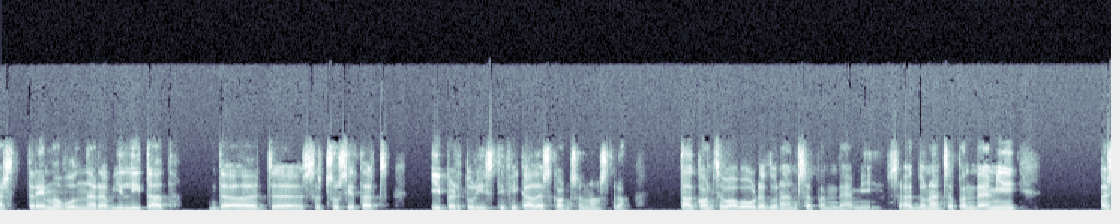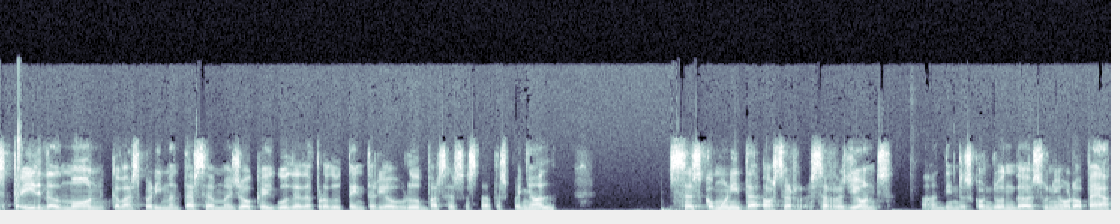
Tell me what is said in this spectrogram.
extrema vulnerabilitat de les societats hiperturistificades com la nostra, tal com se va veure durant la pandèmia. Durant la pandèmia, el país del món que va experimentar la major caiguda de producte interior brut va ser l'estat espanyol, les comunitats o les regions eh, dins el conjunt de la Unió Europea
